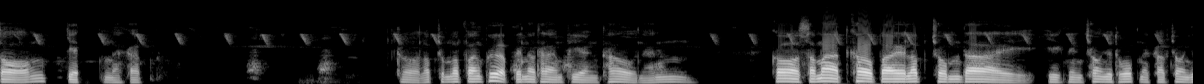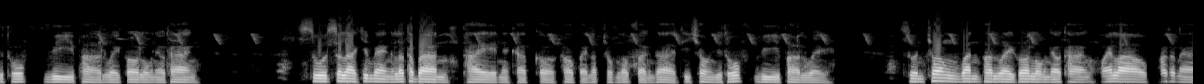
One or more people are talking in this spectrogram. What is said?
627 นะครับ ก็รับชมรับฟังเพื่อเป็นแนวทางเพียงเท่านั้น ก็สามารถเข้าไปรับชมได้อีกหนึ่งช่อง YouTube นะครับ ช่อง YouTube V พารวยก็ลงแนวทาง สูตรสลากกินแบ่งรัฐบาลไทยนะครับ ก็เข้าไปรับชมรับฟังได้ที่ช่อง YouTube V พารวย ส่วนช่องวันพารวยก็ลงแนวทางหวยลาวพัฒนา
